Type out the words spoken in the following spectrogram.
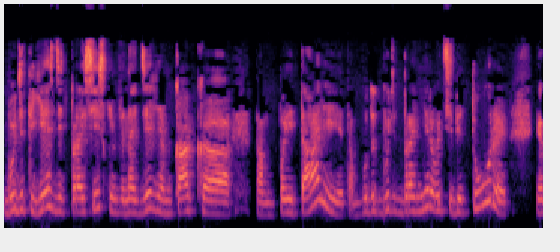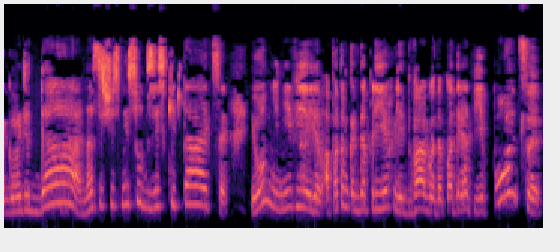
будет ездить по российским винодельням, как э, там по Италии, там будут, будет бронировать себе туры. Я говорю, да, нас еще снесут здесь китайцы. И он мне не верил. А потом, когда приехали два года подряд японцы,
